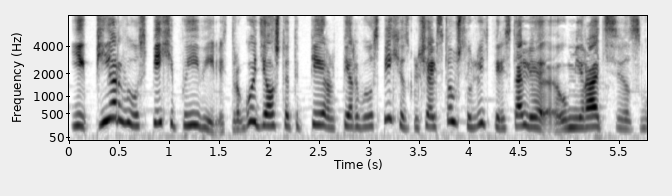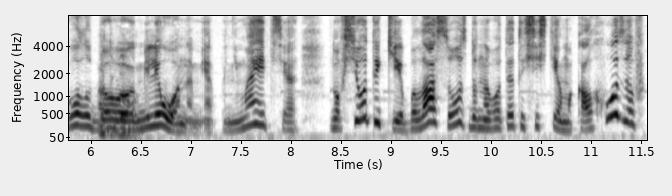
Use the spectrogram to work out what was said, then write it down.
и первые успехи появились. Другое дело, что это пер- первые успехи заключались в том, что люди перестали умирать с голоду От голода. миллионами, понимаете? Но все-таки была создана вот эта система колхозов,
